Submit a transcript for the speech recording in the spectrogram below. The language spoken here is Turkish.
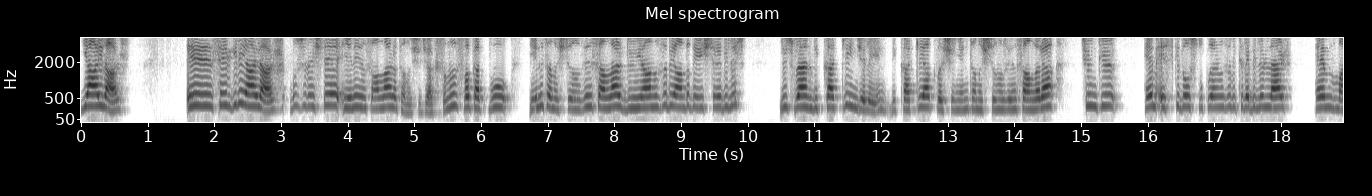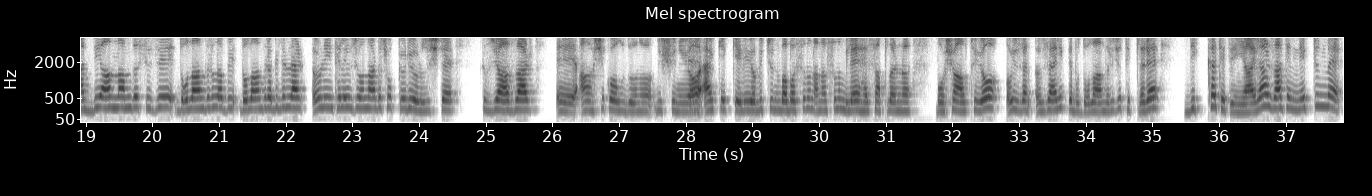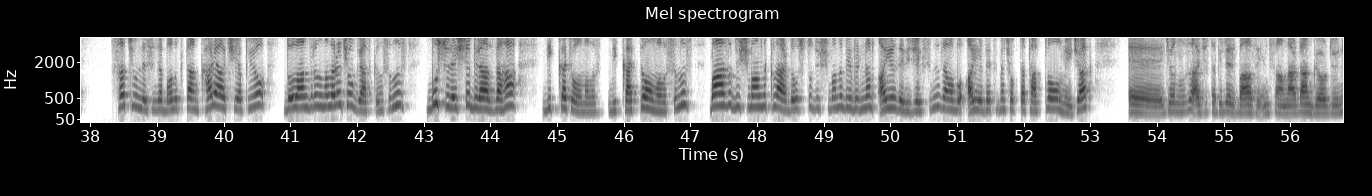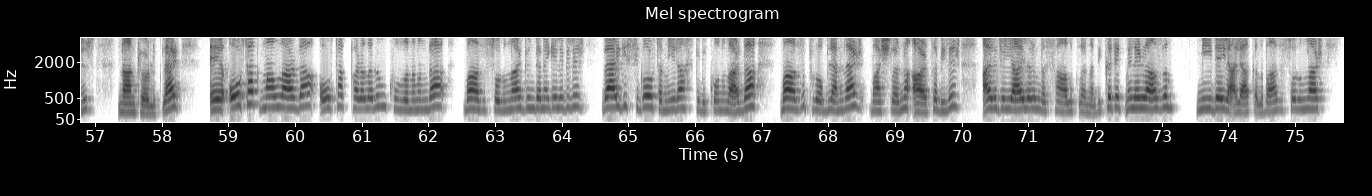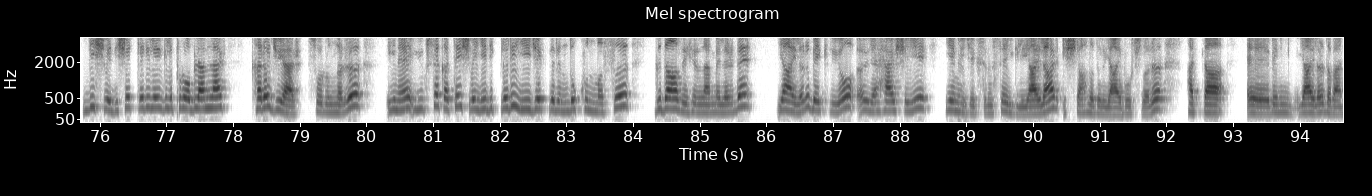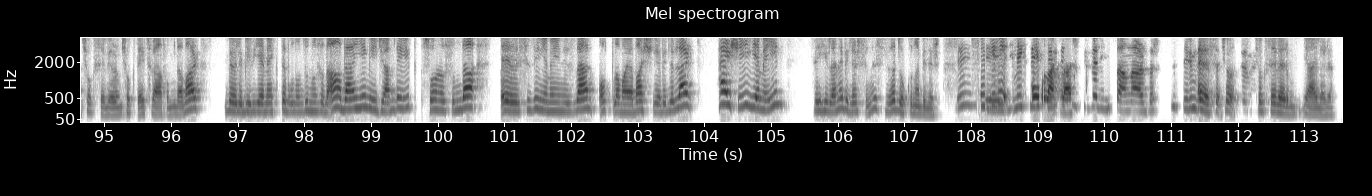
Yaylar, Ee, sevgili yaylar, bu süreçte yeni insanlarla tanışacaksınız. Fakat bu yeni tanıştığınız insanlar dünyanızı bir anda değiştirebilir. Lütfen dikkatli inceleyin, dikkatli yaklaşın yeni tanıştığınız insanlara. Çünkü hem eski dostluklarınızı bitirebilirler, hem maddi anlamda sizi dolandırabilirler. Örneğin televizyonlarda çok görüyoruz işte kızcağızlar e, aşık olduğunu düşünüyor. Evet. Erkek geliyor, bütün babasının, anasının bile hesaplarını boşaltıyor. O yüzden özellikle bu dolandırıcı tiplere dikkat edin yaylar. Zaten Neptün ve Satürn de size balıktan kare açı yapıyor. Dolandırılmalara çok yatkınsınız. Bu süreçte biraz daha dikkat olmalı, dikkatli olmalısınız. Bazı düşmanlıklar, dostu düşmanı birbirinden ayırt edeceksiniz ama bu ayırt etme çok da tatlı olmayacak. Ee, canınızı acıtabilir bazı insanlardan gördüğünüz nankörlükler. Ee, ortak mallarda, ortak paraların kullanımında bazı sorunlar gündeme gelebilir. Vergi, sigorta, miras gibi konularda bazı problemler başlarını artabilir. Ayrıca yayların da sağlıklarına dikkat etmeleri lazım. Mideyle alakalı bazı sorunlar, diş ve diş etleriyle ilgili problemler, karaciğer sorunları, yine yüksek ateş ve yedikleri yiyeceklerin dokunması, gıda zehirlenmeleri de yayları bekliyor. Öyle her şeyi yemeyeceksiniz sevgili yaylar. İştahlıdır yay burçları. Hatta e, benim yayları da ben çok seviyorum. Çok da etrafımda var. Böyle bir yemekte bulunduğunuzda da Aa, ben yemeyeceğim deyip sonrasında e, sizin yemeğinizden otlamaya başlayabilirler. Her şeyi yemeyin. Zehirlenebilirsiniz. Size dokunabilir. Ve e, Sevgili yemek zevkleri de oğlaklar. çok güzel insanlardır. Benim de Evet çok, çok severim yayları.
